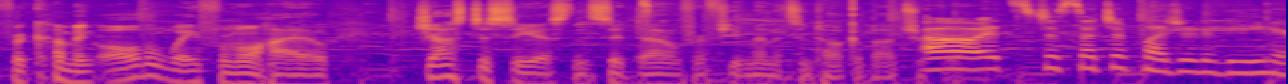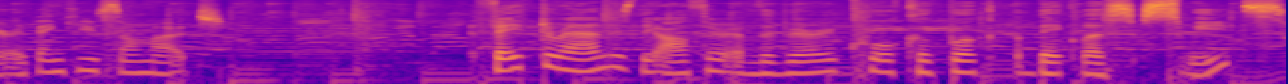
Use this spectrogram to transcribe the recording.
for coming all the way from Ohio just to see us and sit down for a few minutes and talk about your Oh, it's just such a pleasure to be here. Thank you so much. Faith Durand is the author of the very cool cookbook Bakeless Sweets.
